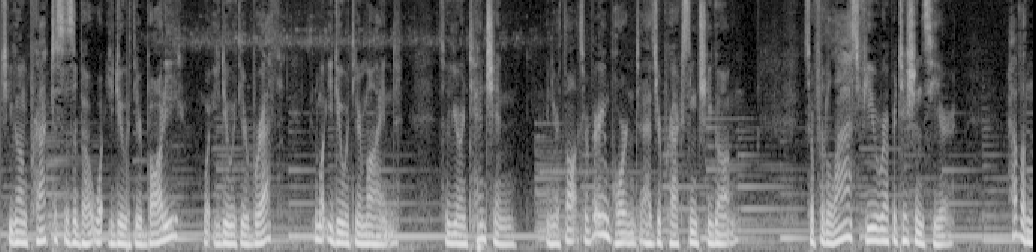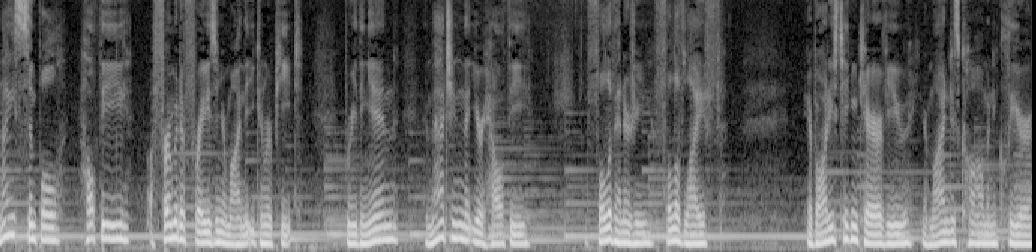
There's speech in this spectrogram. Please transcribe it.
Qigong practice is about what you do with your body, what you do with your breath, and what you do with your mind. So, your intention and your thoughts are very important as you're practicing Qigong. So, for the last few repetitions here, have a nice, simple, healthy, affirmative phrase in your mind that you can repeat. Breathing in, imagining that you're healthy, full of energy, full of life. Your body's taking care of you, your mind is calm and clear.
